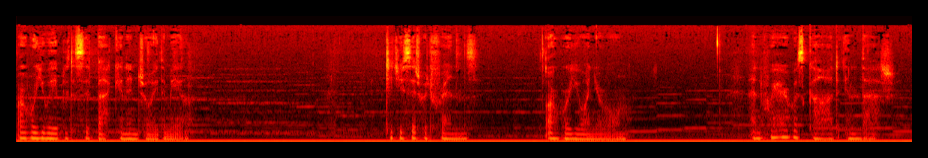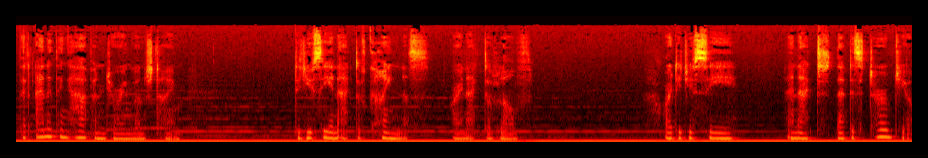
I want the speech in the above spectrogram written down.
Or were you able to sit back and enjoy the meal? Did you sit with friends? or were you on your own? And where was God in that? That anything happened during lunchtime? Did you see an act of kindness or an act of love? Or did you see an act that disturbed you?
